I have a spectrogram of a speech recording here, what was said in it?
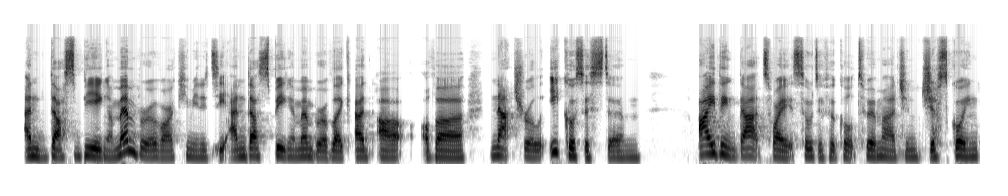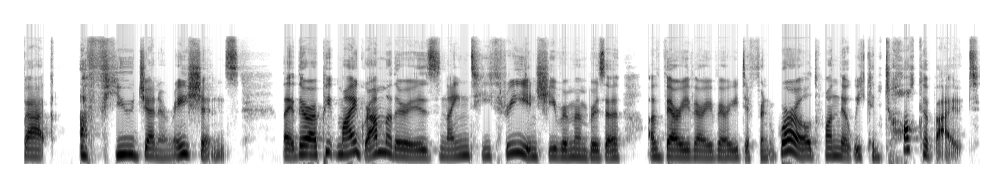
and thus being a member of our community and thus being a member of like a, a, of a natural ecosystem i think that's why it's so difficult to imagine just going back a few generations like there are people, my grandmother is 93 and she remembers a, a very, very, very different world, one that we can talk about.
